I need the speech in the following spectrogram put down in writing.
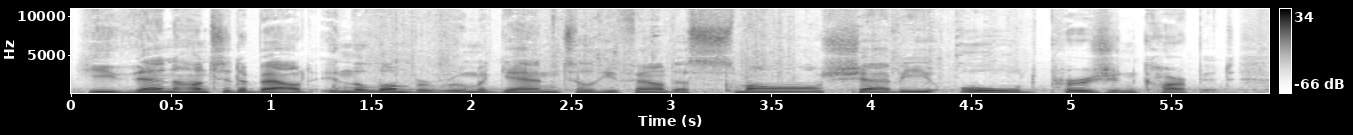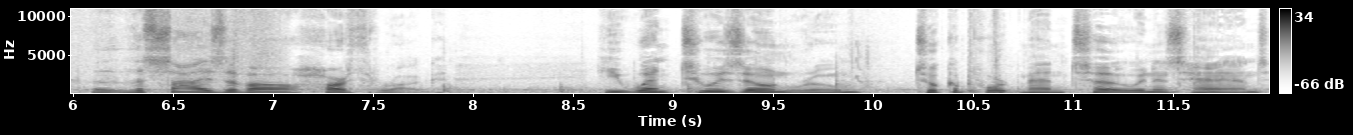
He then hunted about in the lumber room again till he found a small, shabby, old Persian carpet, uh, the size of a hearth rug. He went to his own room, took a portmanteau in his hand,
